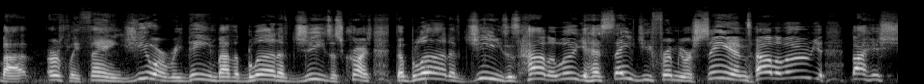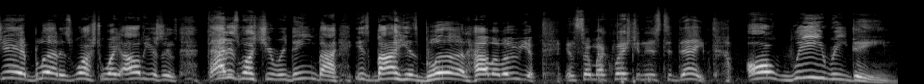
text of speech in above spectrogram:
by earthly things. You are redeemed by the blood of Jesus Christ. The blood of Jesus, hallelujah, has saved you from your sins. Hallelujah. By his shed blood has washed away all your sins. That is what you're redeemed by, is by his blood. Hallelujah. And so my question is today, are we redeemed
